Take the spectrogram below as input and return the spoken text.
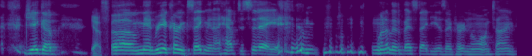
Jacob, yes uh, man, reoccurring segment. I have to say, one of the best ideas I've heard in a long time.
